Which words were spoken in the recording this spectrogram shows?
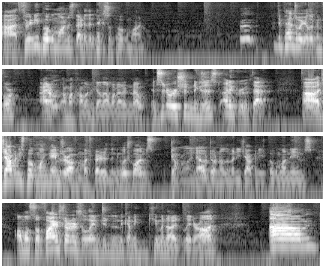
Uh, 3D Pokemon is better than Pixel Pokemon. Hmm, depends what you're looking for. I don't. I'm not commenting on that one. I don't know. Incineroar shouldn't exist. I'd agree with that. Uh, Japanese Pokemon games are often much better than English ones. Don't really know. Don't know that many Japanese Pokemon names. Almost all fire starters are lame due to them becoming humanoid later on. Um,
